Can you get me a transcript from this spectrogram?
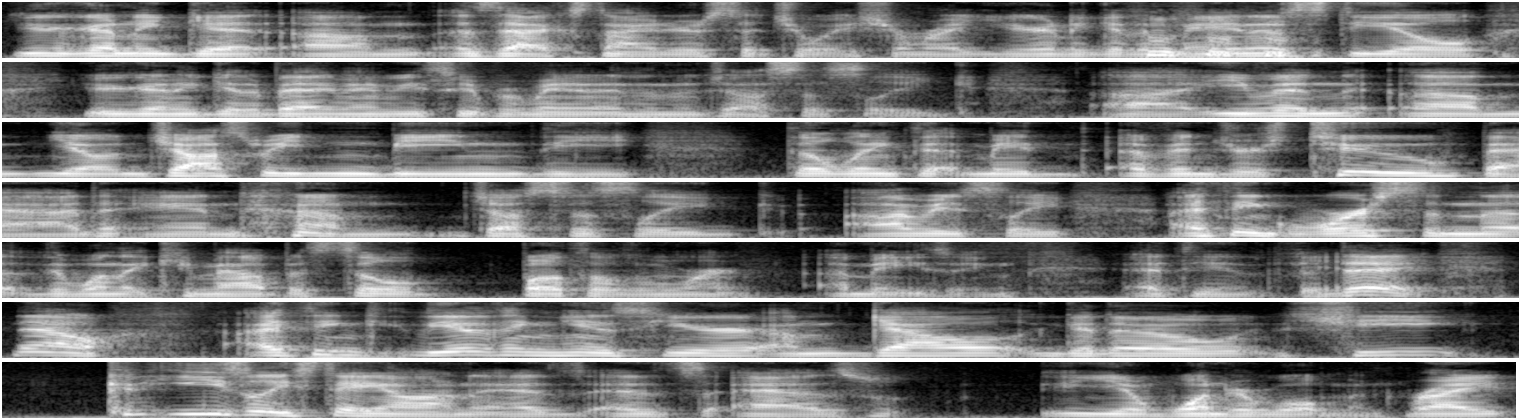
you're gonna get um, a Zack Snyder situation, right? You're gonna get a Man of Steel, you're gonna get a Batman v Superman, and then the Justice League. Uh, even um, you know Joss Whedon being the the link that made Avengers two bad and um, Justice League obviously I think worse than the the one that came out, but still both of them weren't amazing at the end of the day. Now I think the other thing is here, um, Gal Gadot, she could easily stay on as as as you know Wonder Woman, right?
